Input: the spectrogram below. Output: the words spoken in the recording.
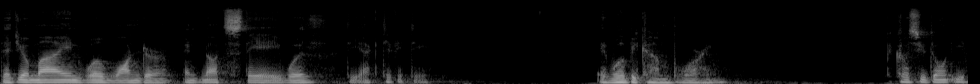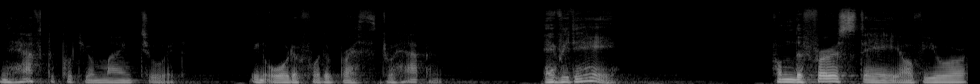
that your mind will wander and not stay with the activity. It will become boring because you don't even have to put your mind to it in order for the breath to happen. Every day, from the first day of your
